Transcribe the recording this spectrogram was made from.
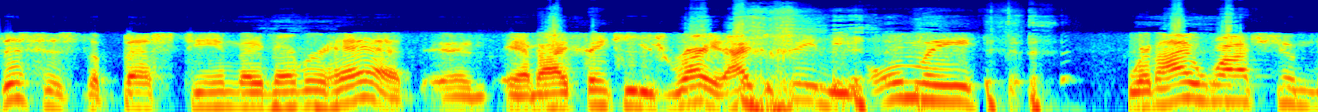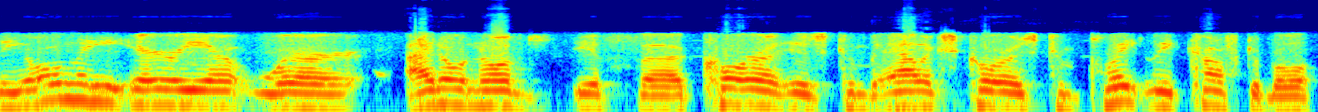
this is the best team they've ever had, and and I think he's right. I'd say the only when I watched him, the only area where I don't know if, if uh, Cora is com- Alex Cora is completely comfortable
